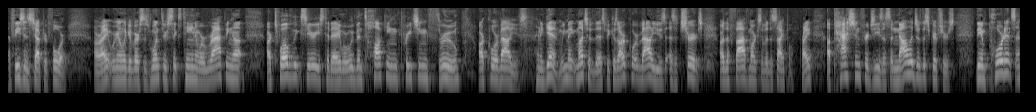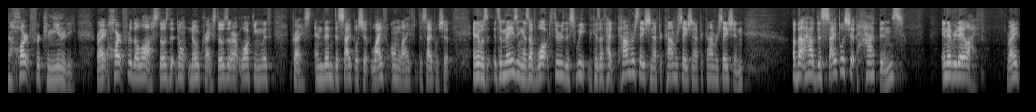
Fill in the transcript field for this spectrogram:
Ephesians chapter 4. All right, we're going to look at verses 1 through 16, and we're wrapping up our 12 week series today where we've been talking, preaching through our core values. And again, we make much of this because our core values as a church are the five marks of a disciple, right? A passion for Jesus, a knowledge of the scriptures, the importance and heart for community, right? Heart for the lost, those that don't know Christ, those that aren't walking with Christ, and then discipleship, life on life discipleship. And it was it's amazing as I've walked through this week because I've had conversation after conversation after conversation about how discipleship happens in everyday life, right?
